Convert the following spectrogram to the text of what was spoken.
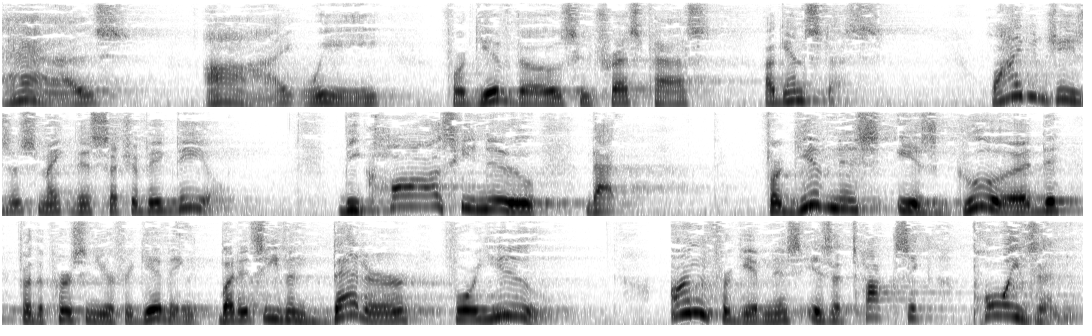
as I, we, forgive those who trespass against us. Why did Jesus make this such a big deal? Because he knew that forgiveness is good for the person you're forgiving, but it's even better for you. Unforgiveness is a toxic poison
